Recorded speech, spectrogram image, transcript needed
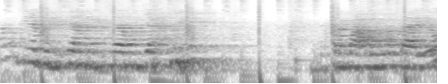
Ano ginabilisan-bilisan mo dyan eh? Trabaho na tayo.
